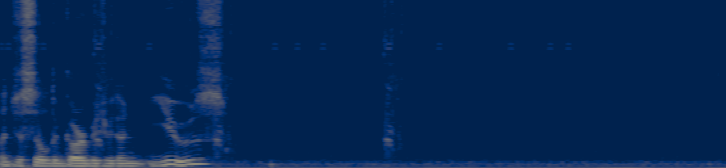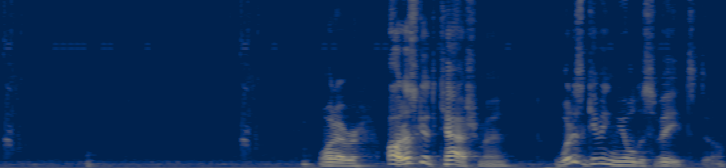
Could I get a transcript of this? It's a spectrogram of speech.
Let's just sell the garbage we don't use. Whatever. Oh, that's good cash, man. What is giving me all this weight, though?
